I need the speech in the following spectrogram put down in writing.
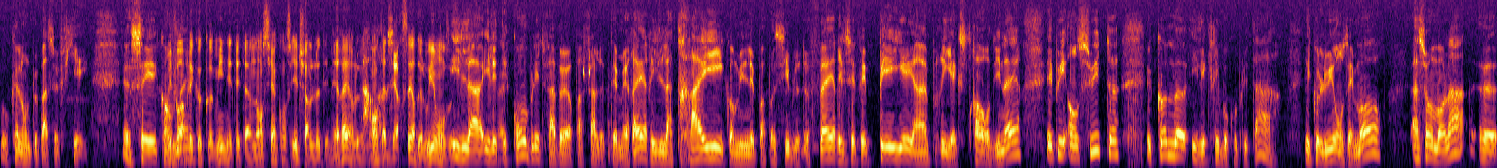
auxquelles on ne peut pas se fier. Euh, C'est quand Mais il faut même- rappeler que Comines était un ancien conseiller de Charles le Téméraire, le Ah, grand adversaire de Louis XI. Il, a, il était comblé de faveur par Charles le Téméraire, il l'a trahi comme il n'est pas possible de faire, il s'est fait payer à un prix extraordinaire, et puis ensuite, comme euh, il écrit beaucoup plus tard, et que Louis XI est mort, à ce moment-là, euh,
